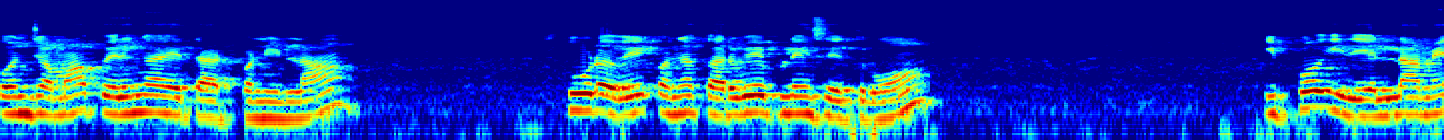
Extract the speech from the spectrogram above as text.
கொஞ்சமாக பெருங்காயத்தை ஆட் பண்ணிடலாம். கூடவே கொஞ்சம் கருவேப்பிலையும் சேர்த்துருவோம். இப்போது இது எல்லாமே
